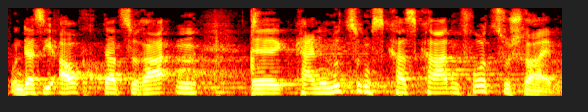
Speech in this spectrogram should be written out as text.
und dass Sie auch dazu raten, äh, keine Nutzungskaskaden vorzuschreiben.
